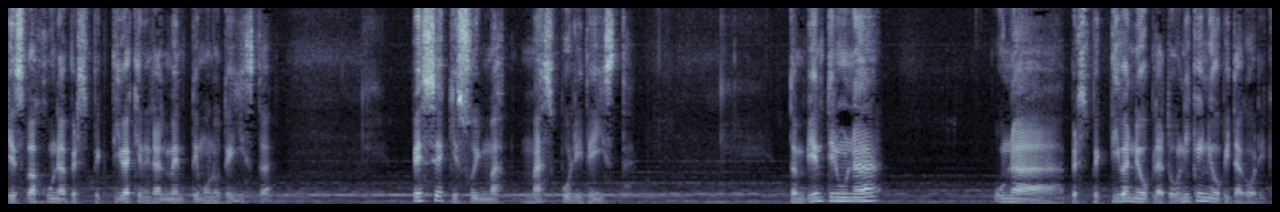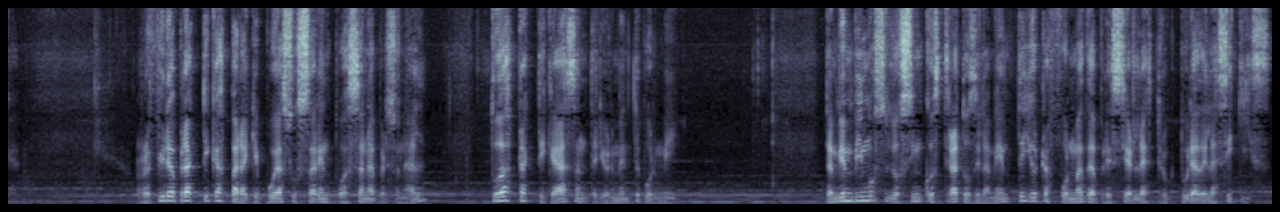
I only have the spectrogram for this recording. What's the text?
que es bajo una perspectiva generalmente monoteísta, pese a que soy más, más politeísta. También tiene una, una perspectiva neoplatónica y neopitagórica. Refiere a prácticas para que puedas usar en tu asana personal, todas practicadas anteriormente por mí. También vimos los cinco estratos de la mente y otras formas de apreciar la estructura de la psiquis.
